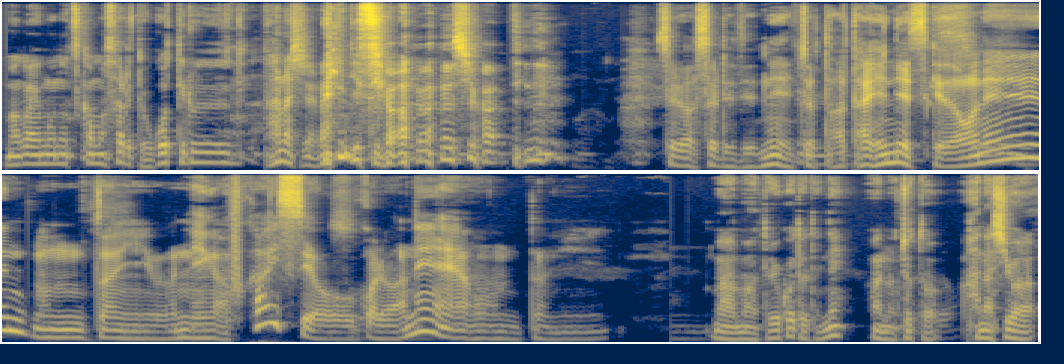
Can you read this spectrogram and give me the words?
まがいものつかまされて怒ってる話じゃないんですよ、あの話はってね。それはそれでね、ちょっと大変ですけどもね。本当に。根が深いっすよ、これはね、本当に。まあまあ、ということでね、あの、ちょっと話は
